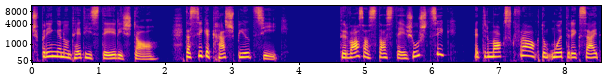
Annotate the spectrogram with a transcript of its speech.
springen und hat hysterisch da. Das sei kein Spielzeug. Für was als das der Schust sei? Hat der Max gefragt und die Mutter hat gesagt,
